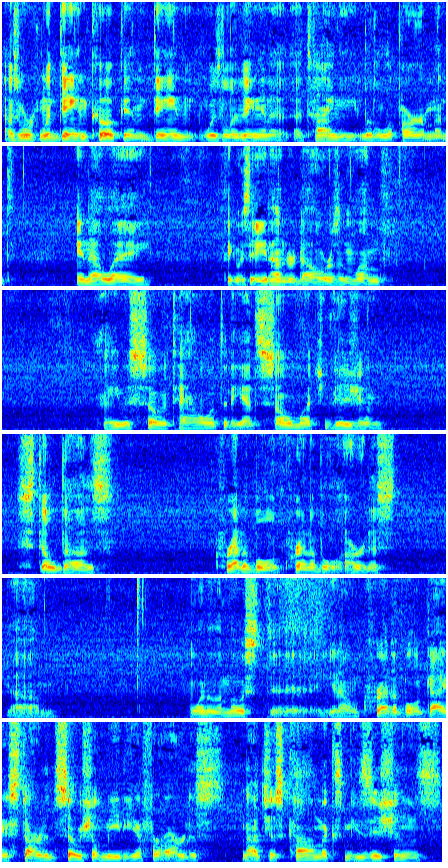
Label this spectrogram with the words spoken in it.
I was working with Dane Cook, and Dane was living in a, a tiny little apartment in LA. I think it was $800 a month. And he was so talented. He had so much vision. Still does. Credible, credible artist. Um, one of the most, uh, you know, incredible guy who started social media for artists, not just comics, musicians,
